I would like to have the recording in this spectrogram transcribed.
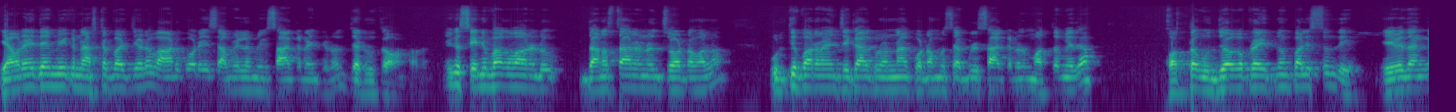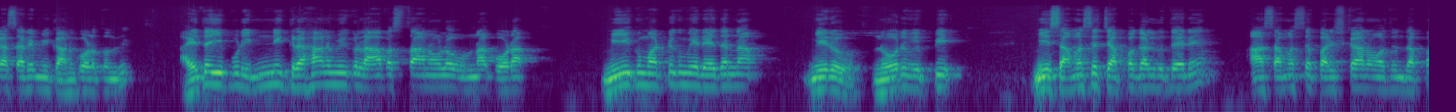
ఎవరైతే మీకు నష్టపరిచాడో వాడు కూడా ఈ సమయంలో మీకు సహకరించడం జరుగుతూ ఉంటారు ఇక శని భగవానుడు ధనస్థానం నుంచి చూడటం వల్ల వృత్తిపరమైన చికాకులు ఉన్న కుటుంబ సభ్యులు సహకరించడం మొత్తం మీద కొత్త ఉద్యోగ ప్రయత్నం ఫలిస్తుంది. ఏ విధంగా సరే మీకు అనుకూలతుంది అయితే ఇప్పుడు ఇన్ని గ్రహాలు మీకు లాభస్థానంలో ఉన్నా కూడా మీకు మట్టుకు మీరు ఏదన్నా మీరు నోరు విప్పి మీ సమస్య చెప్పగలిగితేనే ఆ సమస్య పరిష్కారం అవుతుంది తప్ప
